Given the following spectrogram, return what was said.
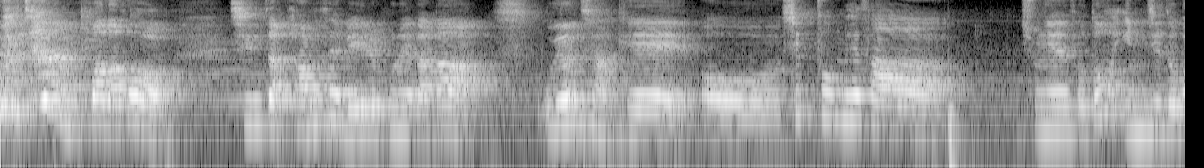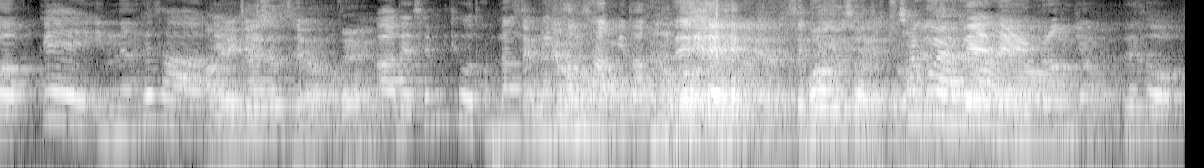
협찬을 못 받아서 진짜 밤새 메일을 보내다가 우연치 않게 어, 식품 회사 중에서도 인지도가 꽤 있는 아 회사에 얘기하셔도 돼요. 네. 아, 네, 샘표 담당자님 샘표. 감사합니다. 영어. 네. 고마운 회사네. 최고의 네, 네, 회사예요. 그럼요. 그래서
